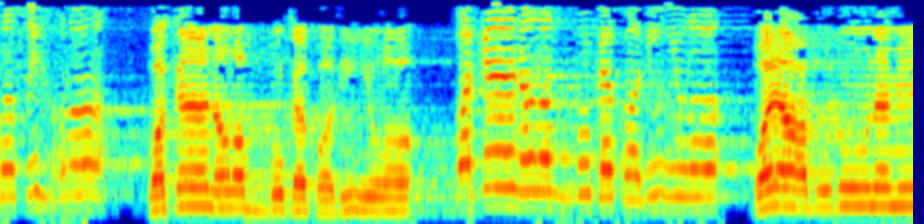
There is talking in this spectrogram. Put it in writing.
وصهرا. وكان ربك قديرا. وكان ربك قديرا. ويعبدون من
